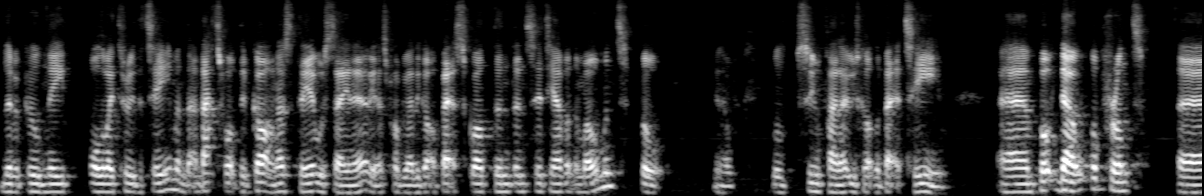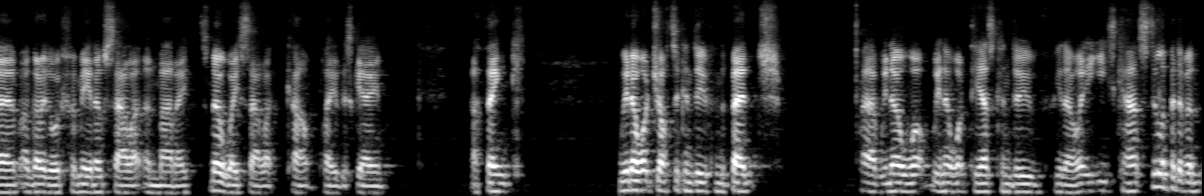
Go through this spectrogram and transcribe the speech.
Liverpool need all the way through the team, and, and that's what they've got. And as Theo was saying earlier, that's probably why they've got a better squad than, than City have at the moment. But you know, we'll soon find out who's got the better team. Um, but no, up front, um, I'm going to go with Firmino, Salah, and Mane. There's no way Salah can't play this game. I think we know what Jota can do from the bench. Uh, we know what we know what Diaz can do. You know, he's kind still a bit of an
